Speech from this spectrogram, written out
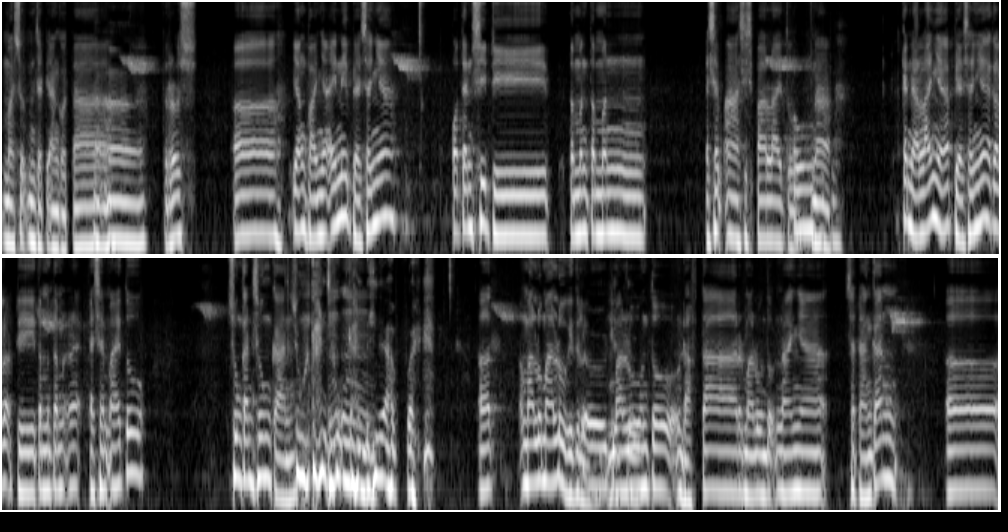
masuk menjadi anggota. eh, Terus eh yang banyak ini biasanya potensi di teman-teman SMA Sispala itu. nah, kendalanya biasanya kalau di teman-teman SMA itu sungkan-sungkan. sungkan sungkan ini apa Eh, malu-malu gitu loh. Malu untuk daftar, malu untuk nanya. Sedangkan eh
